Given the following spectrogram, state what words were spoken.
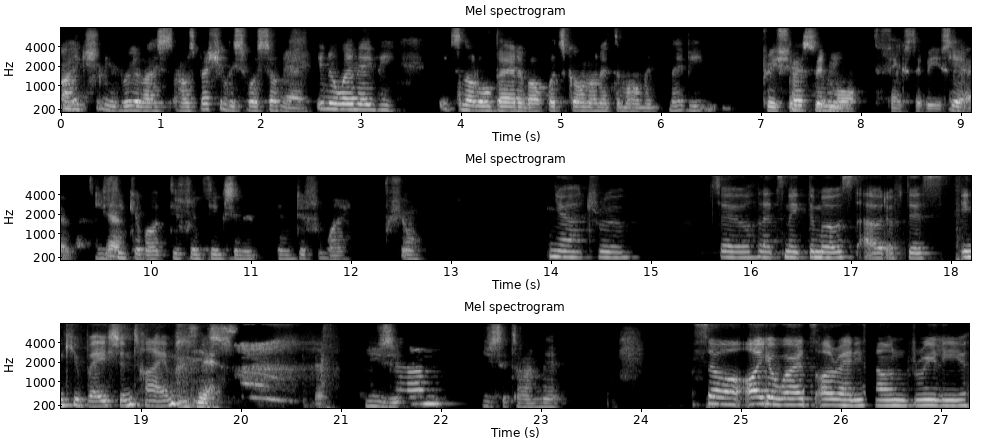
mm. I actually realized how special this was. So yeah. in a way, maybe it's not all bad about what's going on at the moment. Maybe appreciate a bit more things that we used yeah, to have. You yeah. think about different things in a, in a different way, for sure. Yeah, true. So let's make the most out of this incubation time. Yes. Use it. Um, Use the time, yeah. So all your words already sound really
